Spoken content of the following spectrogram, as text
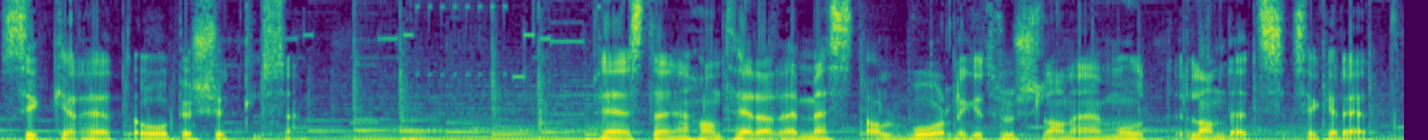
sikkerhet og beskyttelse. PST håndterer de mest alvorlige truslene mot landets sikkerhet.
